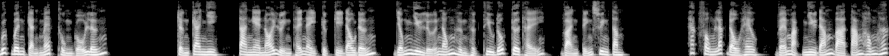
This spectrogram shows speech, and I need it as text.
bước bên cạnh mép thùng gỗ lớn. Trần Ca Nhi, ta nghe nói luyện thể này cực kỳ đau đớn, giống như lửa nóng hừng hực thiêu đốt cơ thể, vạn tiễn xuyên tâm. Hắc Phong lắc đầu heo, vẻ mặt như đám bà tám hóng hớt.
